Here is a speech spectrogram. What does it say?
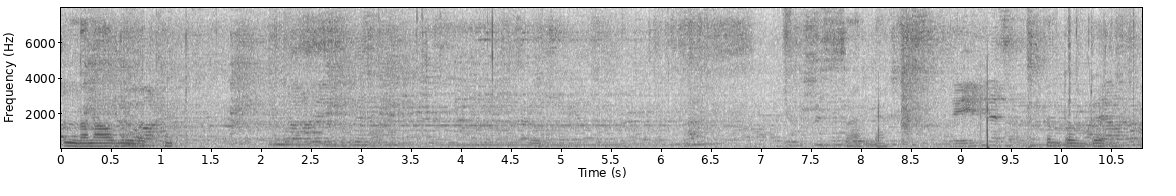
Şundan aldım bakın. Güzeller. Bakın buldum.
